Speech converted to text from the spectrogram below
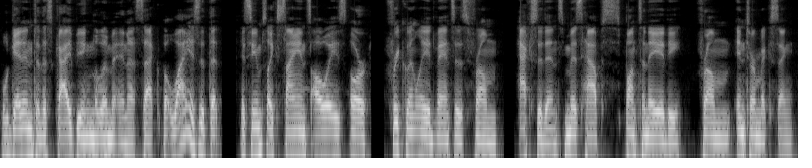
We'll get into the sky being the limit in a sec, but why is it that it seems like science always or frequently advances from accidents, mishaps, spontaneity, from intermixing?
